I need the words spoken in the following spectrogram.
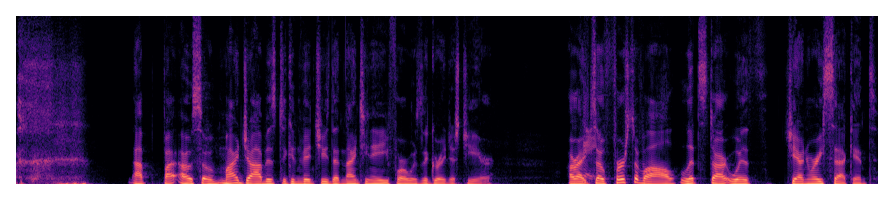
Not by, oh, so my job is to convince you that 1984 was the greatest year. All right. Okay. So first of all, let's start with January 2nd.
